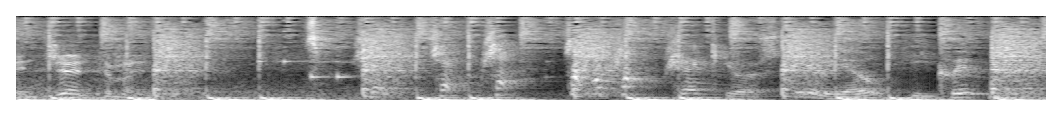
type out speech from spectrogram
and gentlemen, Check, check, check, check, check. Check your stereo equipment.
